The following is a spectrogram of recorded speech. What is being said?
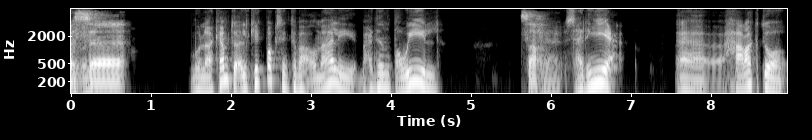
بس آه، ملاكمته الكيك بوكسينج تبع أومالي بعدين طويل. صح. آه، سريع. آه، حركته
